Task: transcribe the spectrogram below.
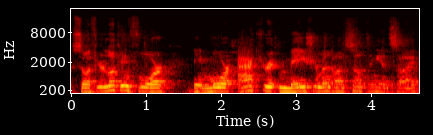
So if you're looking for a more accurate measurement on something inside,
